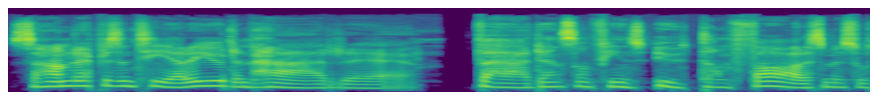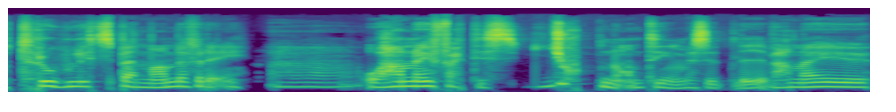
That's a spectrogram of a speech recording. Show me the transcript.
Så han representerar ju den här eh, världen som finns utanför, som är så otroligt spännande för dig. Uh. Och han har ju faktiskt gjort någonting med sitt liv. Han har ju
